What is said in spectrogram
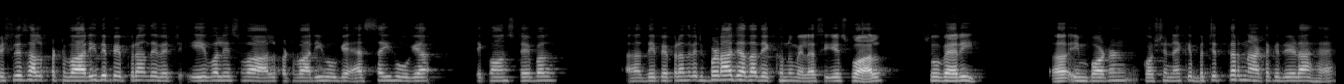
ਪਿਛਲੇ ਸਾਲ ਪਟਵਾਰੀ ਦੇ ਪੇਪਰਾਂ ਦੇ ਵਿੱਚ ਇਹ ਵਾਲੇ ਸਵਾਲ, ਪਟਵਾਰੀ ਹੋ ਗਿਆ ਐਸਆਈ ਹੋ ਗਿਆ ਤੇ ਕਾਂਸਟੇਬਲ ਦੇ ਪੇਪਰਾਂ ਦੇ ਵਿੱਚ ਬੜਾ ਜ਼ਿਆਦਾ ਦੇਖਣ ਨੂੰ ਮਿਲਿਆ ਸੀ ਇਹ ਸਵਾਲ। ਸੋ ਵੈਰੀ ਇੰਪੋਰਟੈਂਟ ਕੁਐਸਚਨ ਹੈ ਕਿ ਬਚਿੱਤਰ ਨਾਟਕ ਜਿਹੜਾ ਹੈ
